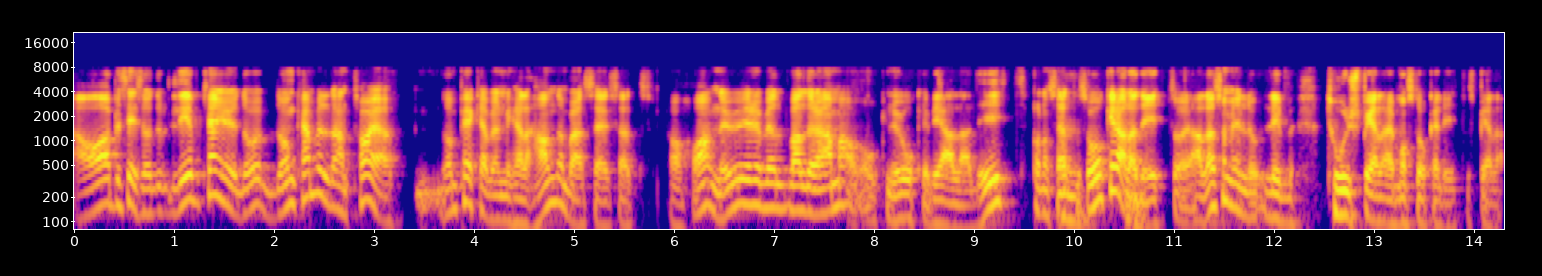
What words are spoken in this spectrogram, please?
Ja, precis. Och Liv kan ju, då, de kan väl antar jag, de pekar väl med hela handen bara och säger så att jaha, nu är det väl Valderrama och nu åker vi alla dit på något sätt. Mm. Och så åker alla dit och alla som är Liv Tour-spelare måste åka dit och spela.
